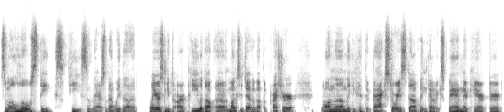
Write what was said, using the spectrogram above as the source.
some low stakes piece in there, so that way the players can get to RP without uh, amongst each other without the pressure on them. They can hit their backstory stuff. They can kind of expand their character,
